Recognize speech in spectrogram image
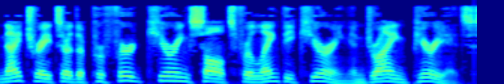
nitrates are the preferred curing salts for lengthy curing and drying periods.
